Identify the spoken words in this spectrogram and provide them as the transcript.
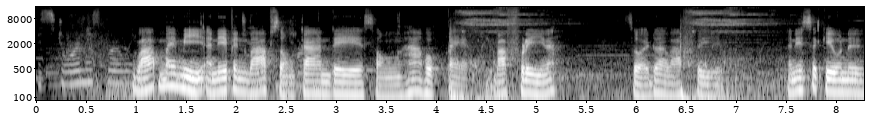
The storm is brewing. วาร์ปไม่มีอันนี้เป็นวาร์ปสงกรารเดย์สองห้าหกแปดวาร์ปฟรีนะ สวยด้วยวาร์ปฟรี อันนี้สกิลหนึ่ง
